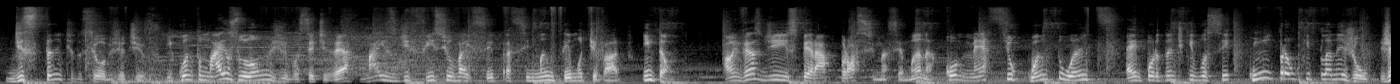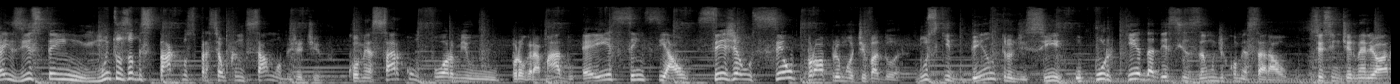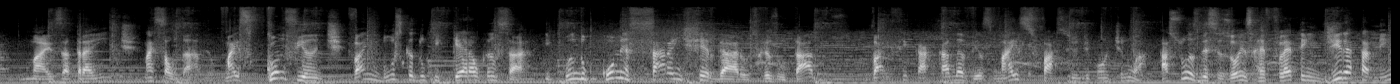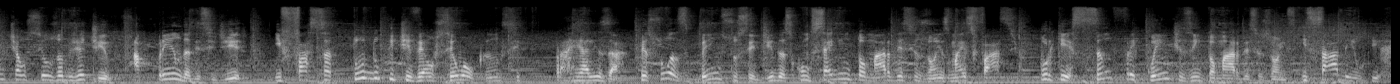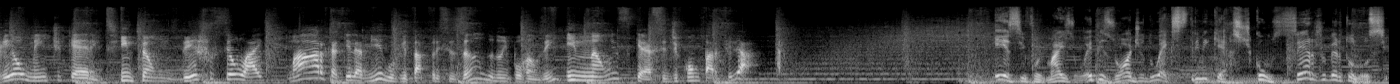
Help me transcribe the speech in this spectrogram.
distante do seu objetivo. E quanto mais longe você tiver, mais difícil vai ser para se manter motivado. Então, ao invés de esperar a próxima semana, comece o quanto antes. É importante que você cumpra o que planejou. Já existem muitos obstáculos para se alcançar um objetivo. Começar conforme o programado é essencial. Seja o seu próprio motivador. Busque dentro de si o porquê da decisão de começar algo. Se sentir melhor, mais atraente, mais saudável, mais confiante. Vá em busca do que quer alcançar. E quando começar a enxergar os resultados, vai ficar cada vez mais fácil de continuar. As suas decisões refletem diretamente aos seus objetivos. Aprenda a decidir e faça tudo o que tiver ao seu alcance para realizar. Pessoas bem-sucedidas conseguem tomar decisões mais fácil, porque são frequentes em tomar decisões e sabem o que realmente querem. Então, deixa o seu like, marca aquele amigo que está precisando do empurrãozinho e não esquece de compartilhar. Esse foi mais um episódio do Extreme Cast com Sérgio Bertolucci.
